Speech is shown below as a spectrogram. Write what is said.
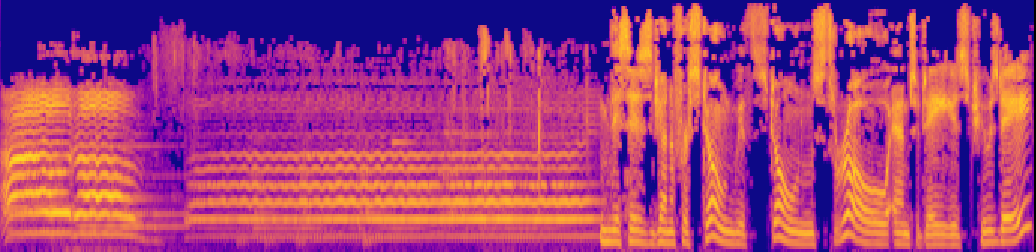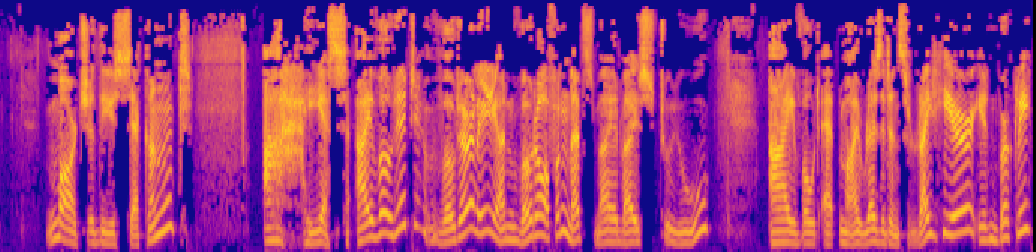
out of sight. This is Jennifer Stone with Stone's Throw, and today is Tuesday, March the 2nd. Ah, yes, I voted. Vote early and vote often. That's my advice to you. I vote at my residence right here in Berkeley.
